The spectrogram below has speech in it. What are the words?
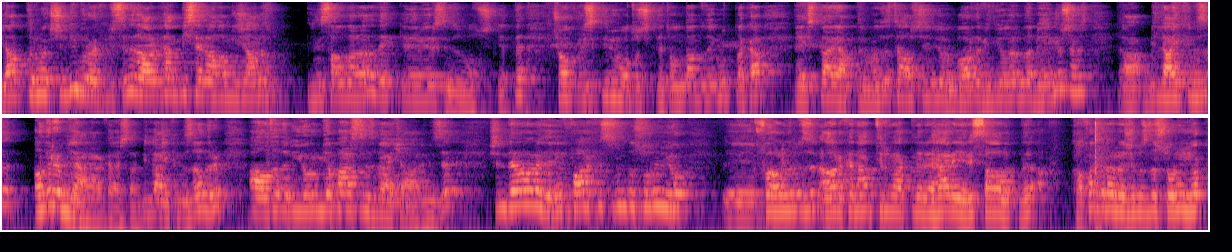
yaptırmak için bir bırakırsınız harbiden bir sene alamayacağınız insanlara da denk gelebilirsiniz motosiklette. Çok riskli bir motosiklet. Ondan dolayı mutlaka eksper yaptırmanızı tavsiye ediyorum. Bu arada videolarımı da beğeniyorsanız bir like'ınızı alırım yani arkadaşlar. Bir like'ınızı alırım. Altta da bir yorum yaparsınız belki abimize. Şimdi devam edelim. Far kısmında sorun yok. E, farlarımızın arkadan tırnakları her yeri sağlıklı. Kafa granajımızda sorun yok.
